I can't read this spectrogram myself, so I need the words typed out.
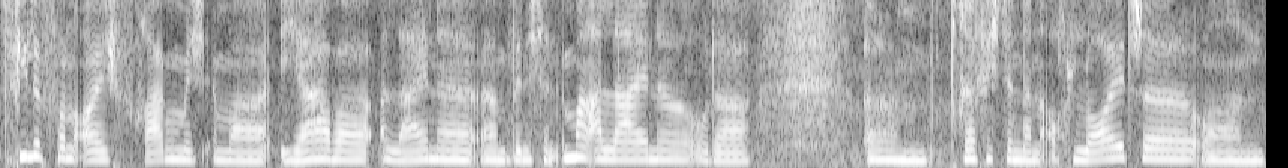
viele von euch fragen mich immer, ja, aber alleine ähm, bin ich dann immer alleine oder ähm, treffe ich denn dann auch Leute und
